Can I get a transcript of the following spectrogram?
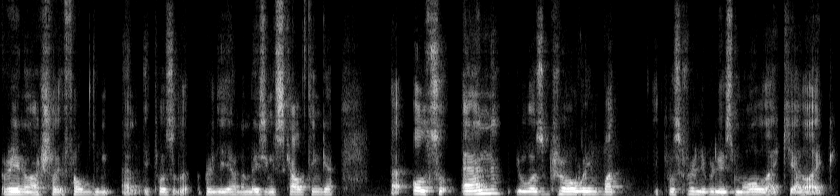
Reno actually found him, and it was really an amazing scouting. Uh, also, N it was growing, but it was really really small. Like yeah, like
